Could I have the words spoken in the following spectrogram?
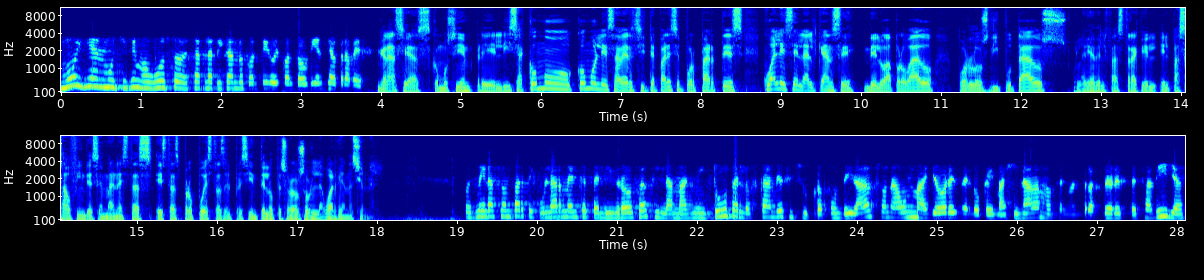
Muy bien, muchísimo gusto estar platicando contigo y con tu audiencia otra vez. Gracias, como siempre, Lisa. ¿Cómo, cómo le saber, si te parece por partes, cuál es el alcance de lo aprobado por los diputados por la vía del fast track el, el pasado fin de semana, estas, estas propuestas del presidente López Obrador sobre la Guardia Nacional? Pues mira, son particularmente peligrosas y la magnitud de los cambios y su profundidad son aún mayores de lo que imaginábamos en nuestras peores pesadillas.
